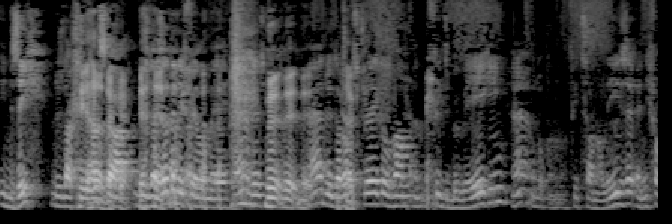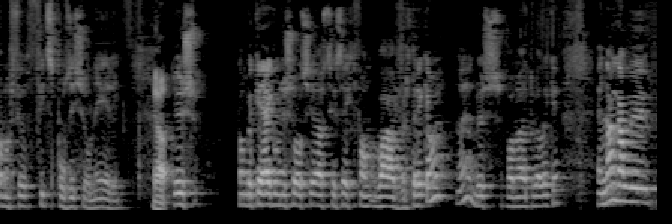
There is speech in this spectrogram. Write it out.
in zich, dus dat je Ja, staat. Dus daar zit er niet veel mee. Hè. Dus, Nee, nee, nee. Hè, dus daarom spreken we van een fietsbeweging, hè, of een fietsanalyse en niet van een fi- fietspositionering. Ja. Dus dan bekijken we dus zoals juist gezegd van waar vertrekken we, hè, dus vanuit welke. En dan gaan we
